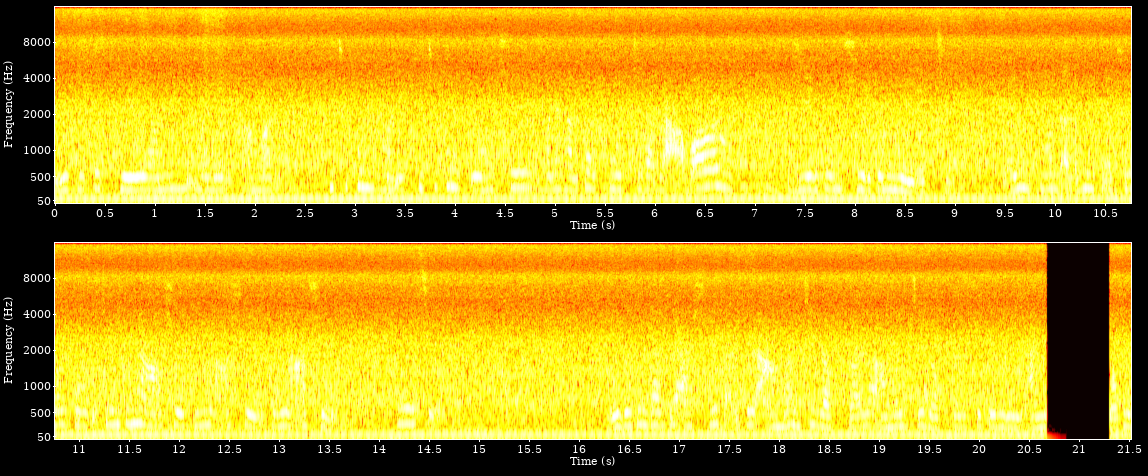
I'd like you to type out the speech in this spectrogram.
এই ওষুধটা খেয়ে আমি মানে আমার কিছুক্ষণ মানে কিছুক্ষণ কমছে মানে হালকা হালকা হচ্ছে, তারপরে আবার যেরকম সেরকম হয়ে যাচ্ছে। তোমার দাদা ভাইকে এক সময় ফোন করছিলাম তুমি আসো তুমি আসো তুমি আসো। ঠিক আছে? ও যখন তারপরে আসলে তারপরে আমার যে ডক্টর আমার যে ডক্টরের সাথে মানে আমি যখন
